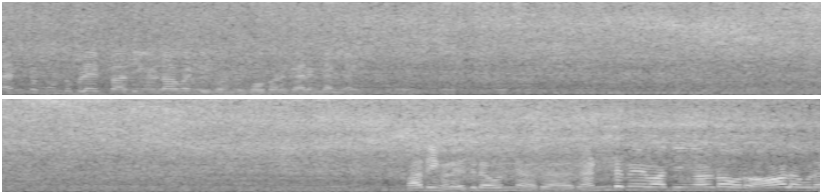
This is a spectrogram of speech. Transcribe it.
ரெண்டு மூணு பிளேட் பார்த்தீங்கன்னா வட்டி கொண்டு போகிற கருங்கல்ல பார்த்தீங்களா இதில் ஒன்று ரெண்டுமே பார்த்தீங்கன்னா ஒரு ஆளை விட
